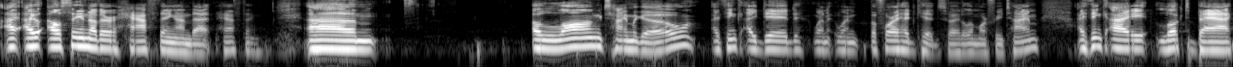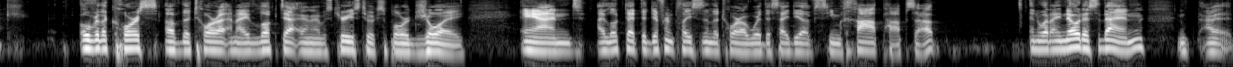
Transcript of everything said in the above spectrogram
I, will say another half thing on that. Half thing. Um, a long time ago, I think I did when, when before I had kids, so I had a little more free time. I think I looked back over the course of the Torah, and I looked at and I was curious to explore joy, and I looked at the different places in the Torah where this idea of simcha pops up. And what I noticed then, I,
